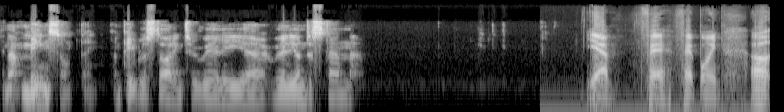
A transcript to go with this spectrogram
and that means something. And people are starting to really, uh, really understand that. Yeah, fair, fair point. Uh,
